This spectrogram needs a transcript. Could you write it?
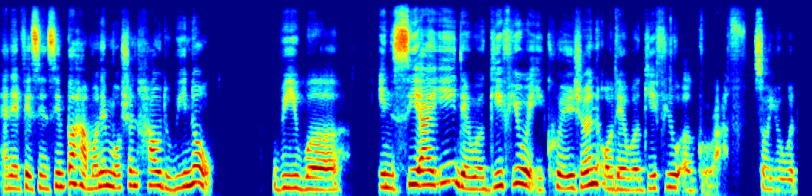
And if it's in simple harmonic motion, how do we know? We were in CIE, they will give you an equation or they will give you a graph. So you would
